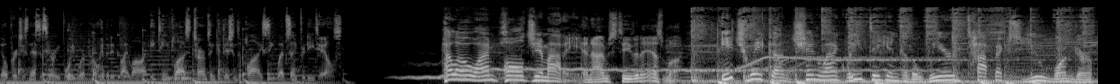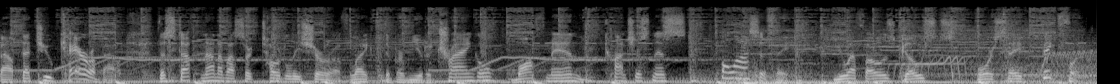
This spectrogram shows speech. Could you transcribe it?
No purchase necessary. Void where prohibited by law. 18 plus terms and conditions apply. See website for details. Hello, I'm Paul Giamatti. And I'm Stephen Asma. Each week on Chinwag, we dig into the weird topics you wonder about, that you care about, the stuff none of us are totally sure of, like the Bermuda Triangle, Mothman, consciousness, philosophy, UFOs, ghosts, or say Bigfoot.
